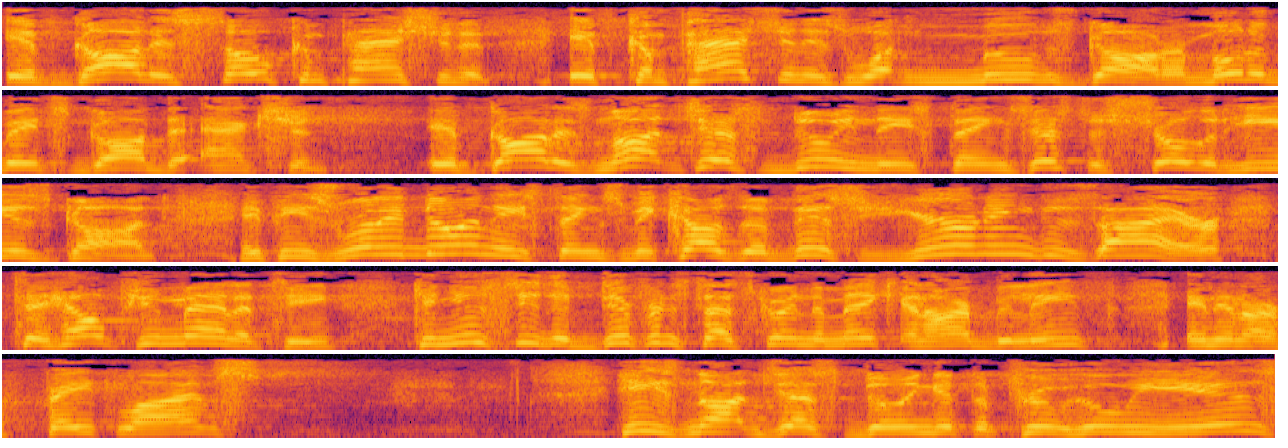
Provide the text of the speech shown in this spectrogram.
If God is so compassionate, if compassion is what moves God or motivates God to action, if God is not just doing these things just to show that He is God, if He's really doing these things because of this yearning desire to help humanity, can you see the difference that's going to make in our belief and in our faith lives? He's not just doing it to prove who He is.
